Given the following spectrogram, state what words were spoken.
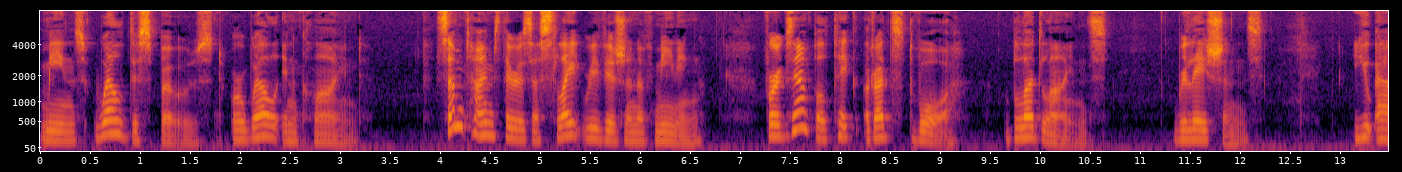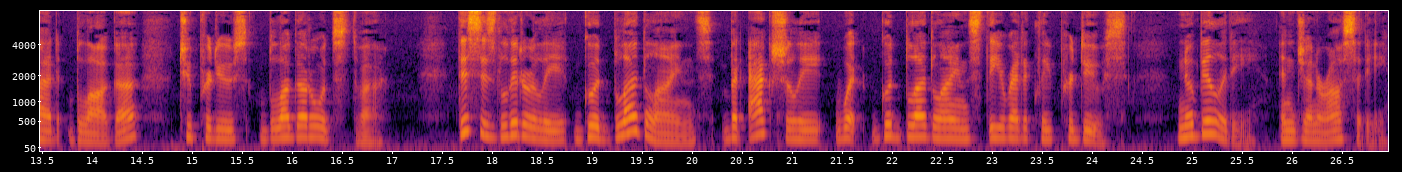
means well disposed or well inclined. Sometimes there is a slight revision of meaning. For example, take родство, bloodlines, relations. You add blaga to produce благородство. This is literally good bloodlines, but actually what good bloodlines theoretically produce nobility, and generosity.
